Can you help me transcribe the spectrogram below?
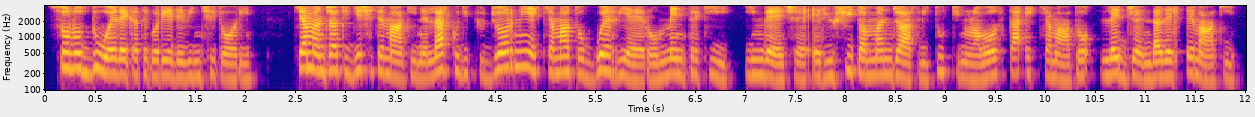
Sono due le categorie dei vincitori. Chi ha mangiato i 10 temaki nell'arco di più giorni è chiamato guerriero, mentre chi, invece, è riuscito a mangiarli tutti in una volta è chiamato leggenda del temaki.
